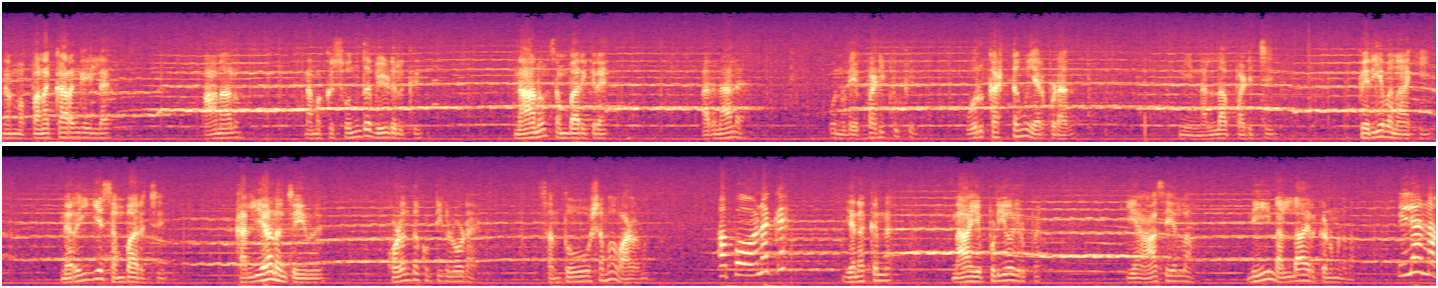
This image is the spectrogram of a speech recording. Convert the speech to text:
நம்ம பணக்காரங்க இல்ல. ஆனாலும் நமக்கு சொந்த வீடு இருக்கு. நானும் சம்பாதிக்கிறேன் அதனால உன்னுடைய படிப்புக்கு ஒரு கஷ்டமும் ஏற்படாது. நீ நல்லா படிச்சு பெரியவனாகி நிறைய சம்பாரிச்சு கல்யாணம் செய்து குழந்தை குட்டிகளோட சந்தோஷமா வாழணும். அப்போ உனக்கு? எனக்கு என்ன நான் எப்படியோ இருப்பேன். என் ஆசையெல்லாம் நீ நல்லா இருக்கணும்னு தான். இல்லண்ணா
